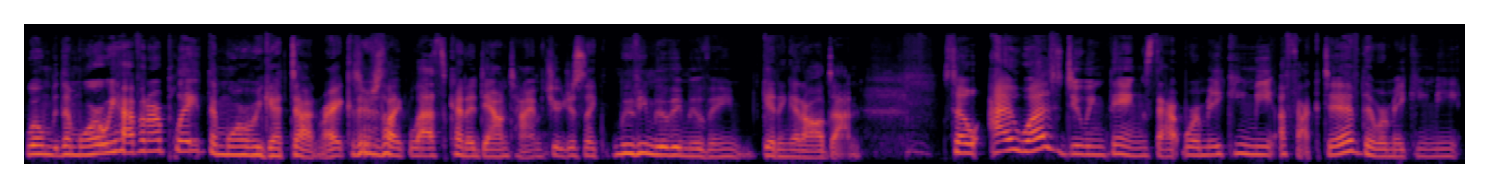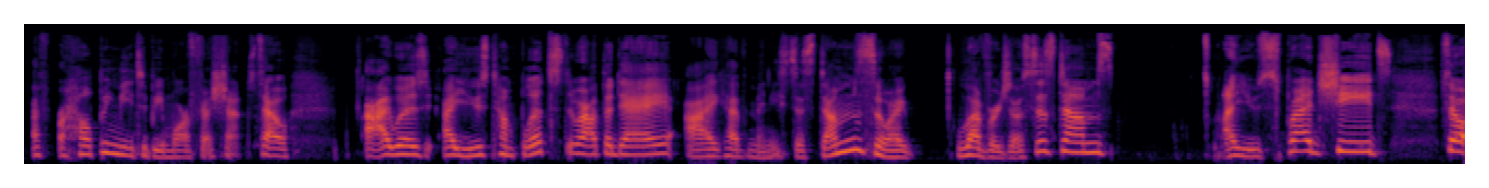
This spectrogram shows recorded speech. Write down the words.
when the more we have on our plate, the more we get done, right? Because there's like less kind of downtime. So you're just like moving, moving, moving, getting it all done. So I was doing things that were making me effective, they were making me uh, or helping me to be more efficient. So I was I use templates throughout the day. I have many systems, so I leverage those systems. I use spreadsheets. So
